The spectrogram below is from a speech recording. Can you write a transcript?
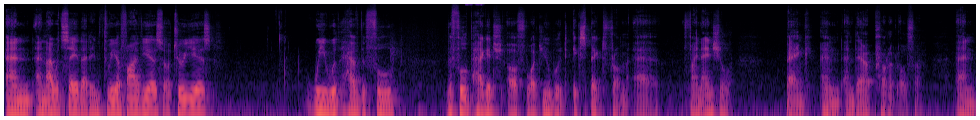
and and I would say that in three or five years or two years, we would have the full the full package of what you would expect from a financial bank and and their product offer and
